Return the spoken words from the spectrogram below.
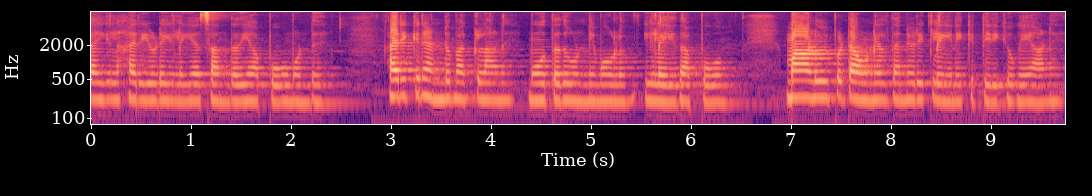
കയ്യിൽ ഹരിയുടെ ഇളയ സന്തതി അപ്പുവുമുണ്ട്. ഹരിക്ക് രണ്ട് മക്കളാണ്. മൂത്തത് ഉണ്ണിമോളും ഇളയത് അപ്പുവും. മാളു ഇപ്പോൾ ടൗണിൽ തന്നെ ഒരു ക്ലിനിക് ഇട്ടിരിക്കുകയാണ്.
